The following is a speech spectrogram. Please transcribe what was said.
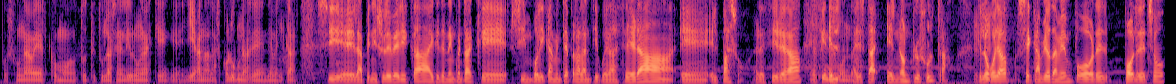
Pues una vez, como tú titulas en el libro, una vez que, llegan a las columnas de, de Melcar. Sí, eh, la península ibérica hay que tener en cuenta que simbólicamente para la antigüedad era el paso, es decir, era el fin del mundo. Está el non plus ultra, que luego ya se cambió también por por el hecho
